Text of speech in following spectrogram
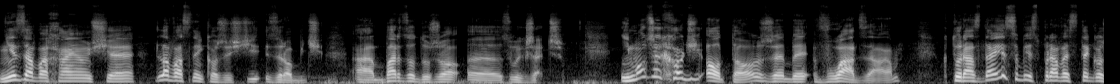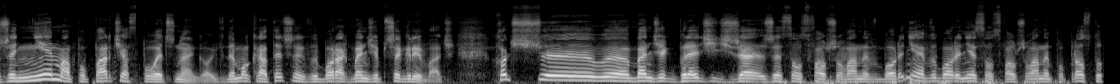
nie zawahają się dla własnej korzyści zrobić e, bardzo dużo e, złych rzeczy. I może chodzi o to, żeby władza, która zdaje sobie sprawę z tego, że nie ma poparcia społecznego i w demokratycznych wyborach będzie przegrywać, choć e, będzie bredzić, że, że są sfałszowane wybory. Nie, wybory nie są sfałszowane, po prostu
